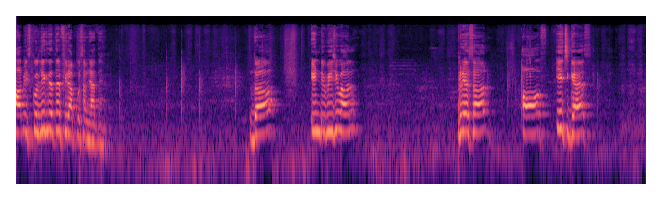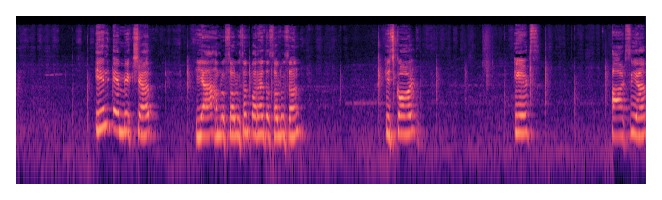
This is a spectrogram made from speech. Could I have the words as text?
अब इसको लिख देते हैं, फिर आपको समझाते हैं। The individual pressure of each gas in a mixture या हम लोग सॉल्यूशन पढ़ रहे हैं तो solution is called its partial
